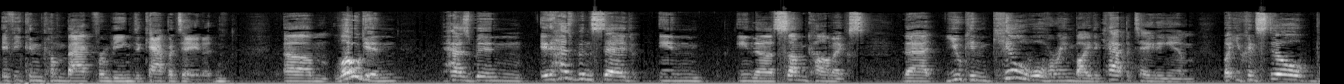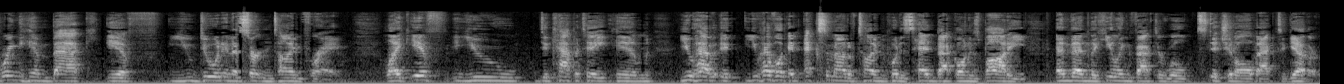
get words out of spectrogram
if he can come back from being decapitated. Um, Logan has been it has been said in in uh, some comics that you can kill Wolverine by decapitating him, but you can still bring him back if you do it in a certain time frame. Like if you decapitate him, you have you have like an X amount of time to put his head back on his body, and then the healing factor will stitch it all back together.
